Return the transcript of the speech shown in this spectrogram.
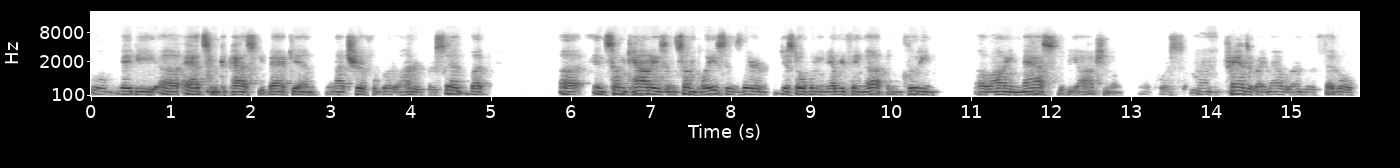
will maybe uh, add some capacity back in. We're not sure if we'll go to 100%, but uh, in some counties and some places, they're just opening everything up, including allowing masks to be optional. Of course, on transit right now, we're under a federal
